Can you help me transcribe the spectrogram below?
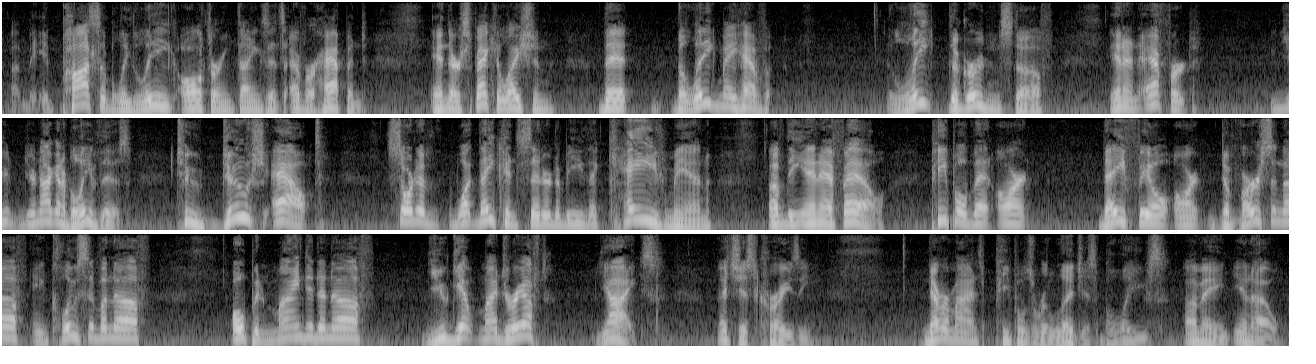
Uh, possibly league altering things that's ever happened. And there's speculation that the league may have leaked the Gruden stuff in an effort, you're, you're not going to believe this, to douche out sort of what they consider to be the cavemen of the NFL. People that aren't they feel aren't diverse enough, inclusive enough, open minded enough. You get my drift? Yikes. That's just crazy. Never mind people's religious beliefs. I mean, you know.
